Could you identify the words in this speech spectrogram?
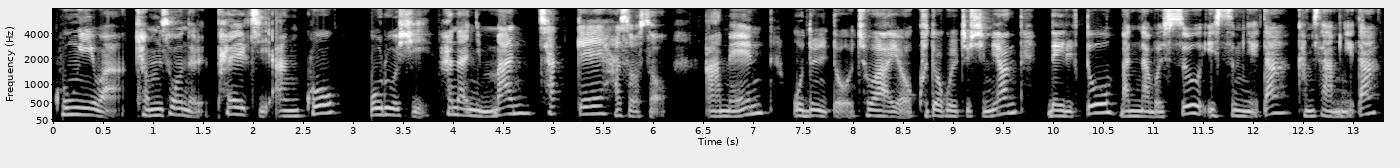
공의와 겸손을 팔지 않고 오롯이 하나님만 찾게 하소서. 아멘. 오늘도 좋아요, 구독을 주시면 내일 또 만나볼 수 있습니다. 감사합니다.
